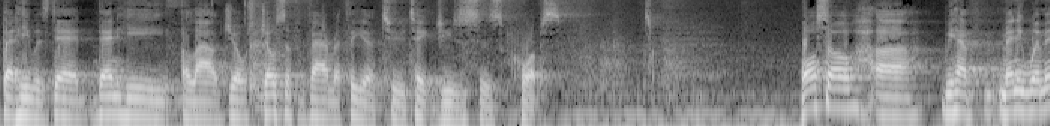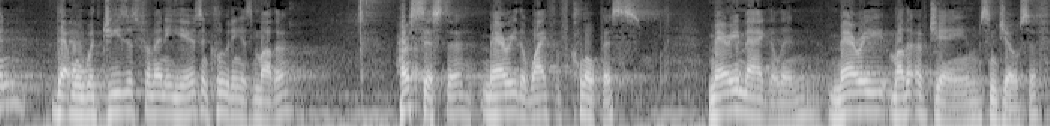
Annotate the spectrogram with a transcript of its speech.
that he was dead, then he allowed Joseph of Arimathea to take Jesus' corpse. Also, uh, we have many women that were with Jesus for many years, including his mother, her sister, Mary, the wife of Clopas, Mary Magdalene, Mary, mother of James and Joseph,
